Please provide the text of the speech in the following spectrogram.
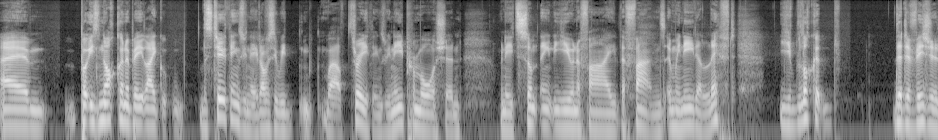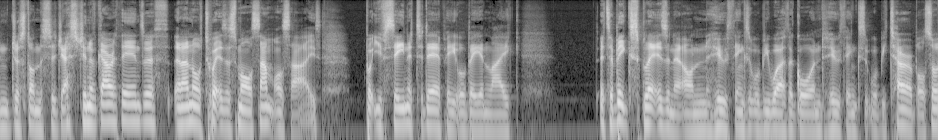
Um, but he's not going to be like. There's two things we need. Obviously, we well, three things. We need promotion. We need something to unify the fans, and we need a lift. You look at the division just on the suggestion of Gareth Ainsworth, and I know Twitter's a small sample size, but you've seen it today. People being like, it's a big split, isn't it, on who thinks it would be worth a go and who thinks it would be terrible. So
